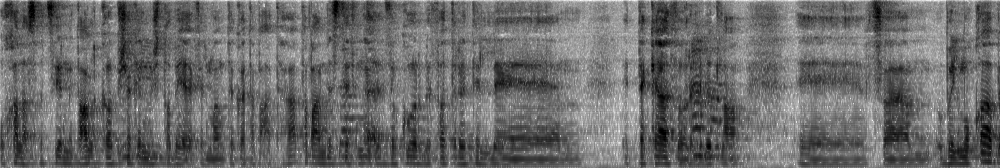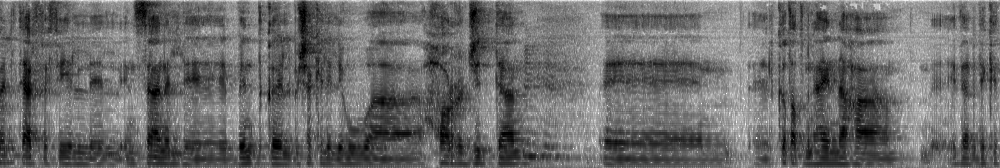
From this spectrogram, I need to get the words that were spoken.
وخلص بتصير متعلقة بشكل مش طبيعي في المنطقة تبعتها. طبعا باستثناء الذكور بفترة التكاثر اللي بيطلع. آه، ف وبالمقابل تعرفي في الإنسان اللي بينتقل بشكل اللي هو حر جدا. القطط من هاي الناحية إذا بدك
